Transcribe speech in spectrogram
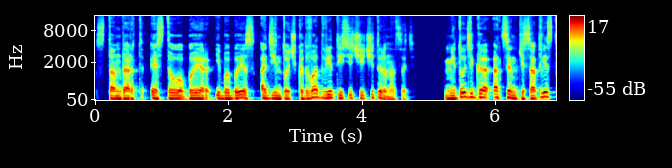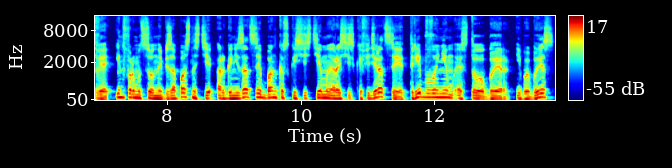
Стандарт СТО БР ИББС 1.2 2014. Методика оценки соответствия информационной безопасности организации банковской системы Российской Федерации требованиям СТО БР и ББС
